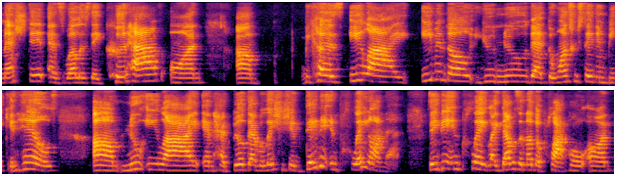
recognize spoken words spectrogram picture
meshed it as well as they could have on um, because Eli, even though you knew that the ones who stayed in Beacon Hills um, knew Eli and had built that relationship, they didn't play on that. They didn't play like that was another plot hole on.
